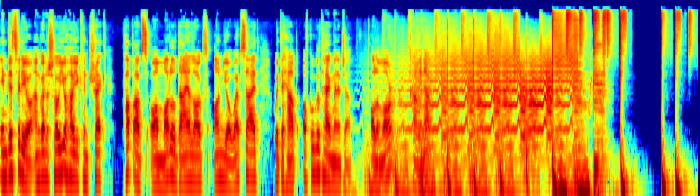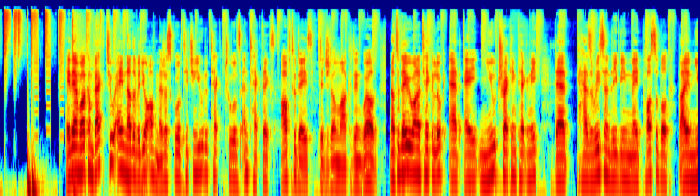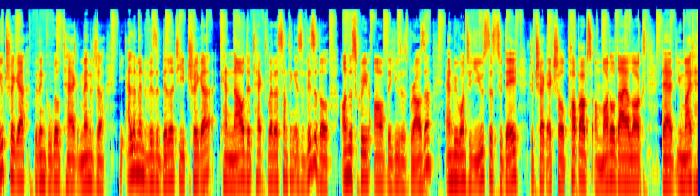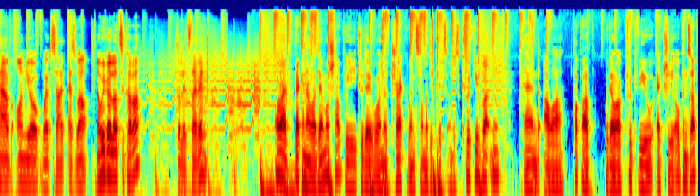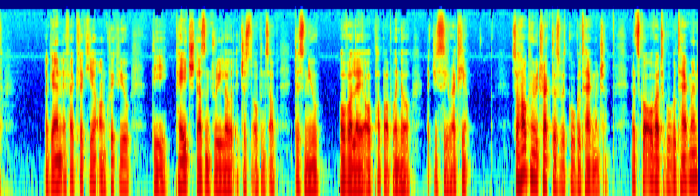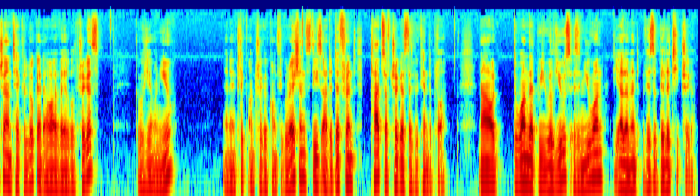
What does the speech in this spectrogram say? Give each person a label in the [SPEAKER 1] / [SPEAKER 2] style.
[SPEAKER 1] In this video, I'm going to show you how you can track pop-ups or modal dialogues on your website with the help of Google Tag Manager. All and more coming up. Hey there and welcome back to another video of Measure School teaching you the tech tools and tactics of today's digital marketing world. Now today we want to take a look at a new tracking technique that has recently been made possible by a new trigger within Google Tag Manager. The element visibility trigger can now detect whether something is visible on the screen of the user's browser and we want to use this today to track actual pop-ups or modal dialogues that you might have on your website as well. Now we got lots to cover so let's dive in. Alright, back in our demo shop, we today want to track when somebody clicks on this quick view button and our pop-up with our quick view actually opens up. Again, if I click here on quick view, the page doesn't reload, it just opens up this new overlay or pop-up window that you see right here. So how can we track this with Google Tag Manager? Let's go over to Google Tag Manager and take a look at our available triggers. Go here on new and then click on trigger configurations. These are the different types of triggers that we can deploy. Now, the one that we will use is a new one, the element visibility trigger.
